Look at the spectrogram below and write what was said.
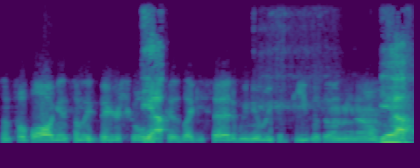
some football against some of these bigger schools. Yeah. Cause like you said, we knew we compete with them, you know? Yeah.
